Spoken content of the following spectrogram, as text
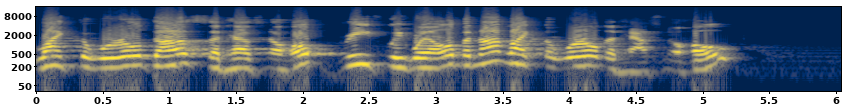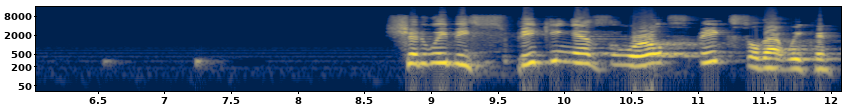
like the world does that has no hope? Grief we will, but not like the world that has no hope. Should we be speaking as the world speaks so that we can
